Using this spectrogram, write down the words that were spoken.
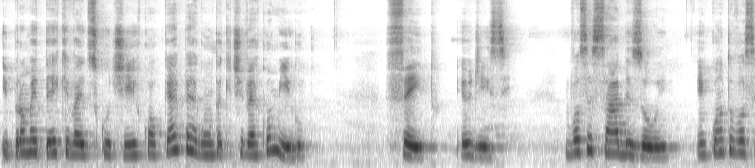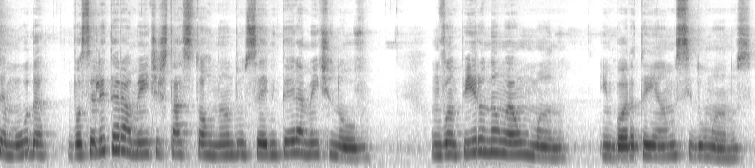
e prometer que vai discutir qualquer pergunta que tiver comigo. Feito, eu disse. Você sabe, Zoe, enquanto você muda, você literalmente está se tornando um ser inteiramente novo. Um vampiro não é humano, embora tenhamos sido humanos.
